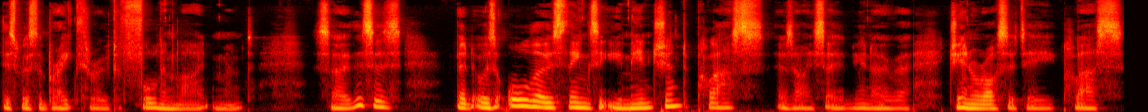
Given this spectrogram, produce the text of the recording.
this was the breakthrough to full enlightenment. So this is, but it was all those things that you mentioned, plus, as I said, you know, uh, generosity, plus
